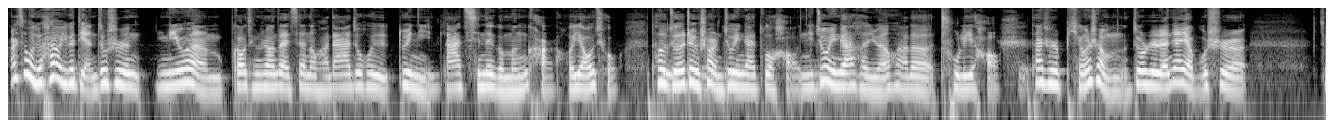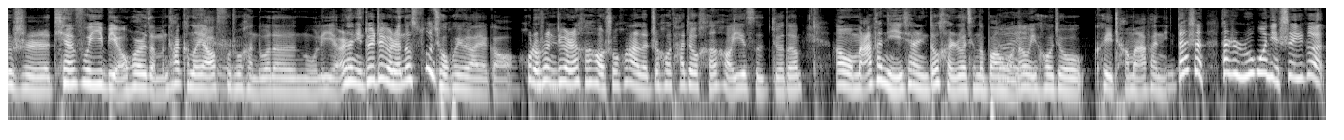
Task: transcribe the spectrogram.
而且我觉得还有一个点，就是你永远高情商在线的话，大家就会对你拉起那个门槛和要求，他就觉得这个事儿你就应该做好，你就应该很圆滑的处理好。但是凭什么呢？就是人家也不是。就是天赋异禀或者怎么，他可能也要付出很多的努力，而且你对这个人的诉求会越来越高，或者说你这个人很好说话了之后，他就很好意思，觉得啊我麻烦你一下，你都很热情的帮我，那我以后就可以常麻烦你。但是但是如果你是一个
